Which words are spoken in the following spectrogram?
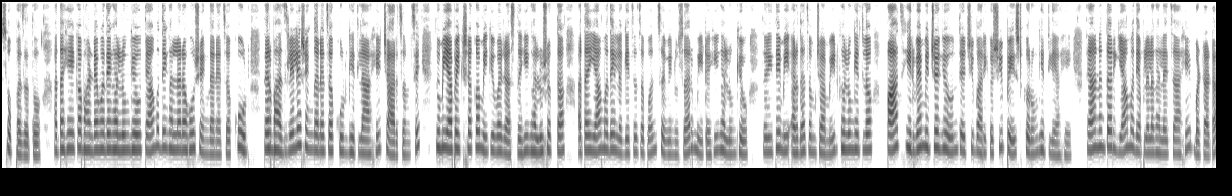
सोपा जातो. आता हे एका भांड्यामध्ये घालून घेऊ. त्यामध्ये घालणार आहोत शेंगदाण्याचा कूट. तर भाजलेल्या शेंगदाण्याचा कूट घेतला आहे चार चमचे. तुम्ही यापेक्षा कमी किंवा जास्तही घालू शकता. आता यामध्ये लगेचच आपण चवीनुसार मीठही घालून घेऊ. तर तर इथे मी अर्धा चमचा मीठ घालून घेतलं. पाच हिरव्या मिरच्या घेऊन त्याची बारीक अशी पेस्ट करून घेतली आहे. त्यानंतर यामध्ये आपल्याला घालायचा आहे बटाटा.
